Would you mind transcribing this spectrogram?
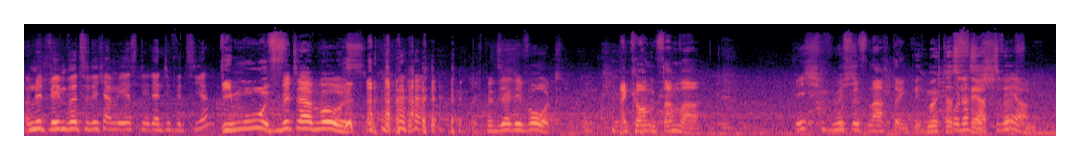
Und mit wem würdest du dich am ehesten identifizieren? Die Mus. Mit der Moose. Ich bin sehr devot. Na komm, sag mal. Ich muss jetzt nachdenken. Ich möchte das Oh, das Pferd ist schwer. treffen.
